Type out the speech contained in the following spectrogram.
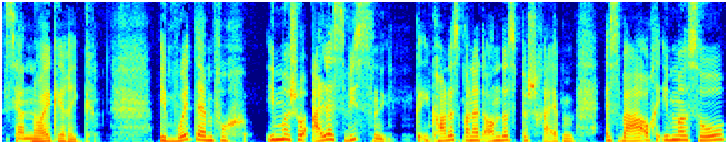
sehr neugierig. Ich wollte einfach immer schon alles wissen ich kann das gar nicht anders beschreiben. Es war auch immer so,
